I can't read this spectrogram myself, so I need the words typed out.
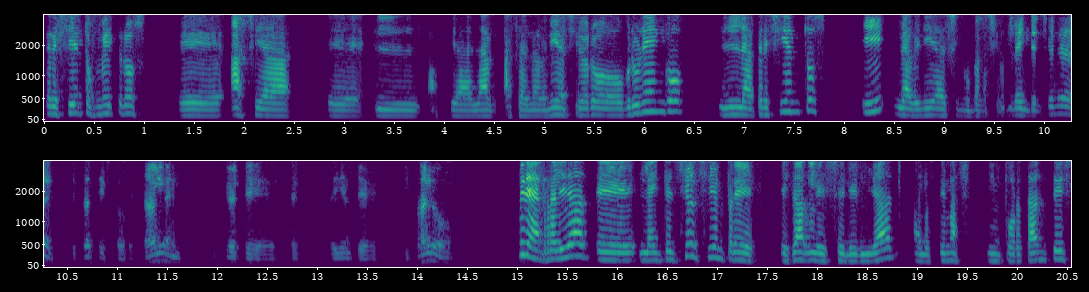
300 metros eh, hacia eh, hacia, la, hacia la avenida Isidoro Brunengo, la 300 y la avenida de Circunvalación. ¿La intención era que se trate sobre tabla en principio de expediente principal o...? Mira, en realidad eh, la intención siempre es darle celeridad a los temas importantes,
